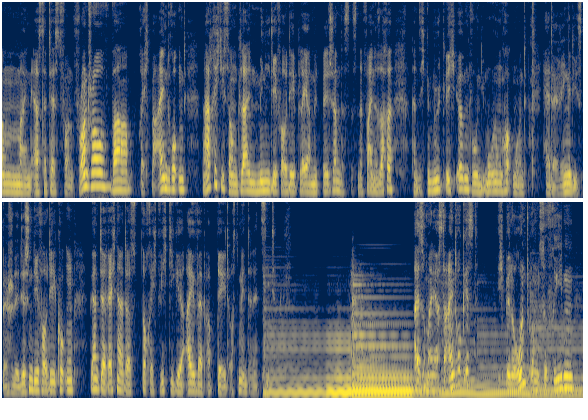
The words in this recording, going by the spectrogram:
ähm, mein erster Test von Front Row war recht beeindruckend. Man hat richtig so einen kleinen Mini-DVD-Player mit Bildschirm. Das ist eine feine Sache. Man kann sich gemütlich irgendwo in die Wohnung hocken und Herr der Ringe, die Special Edition DVD gucken, während der Rechner das doch recht wichtige iWeb-Update aus dem Internet zieht. Also mein erster Eindruck ist, ich bin rundum zufrieden,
